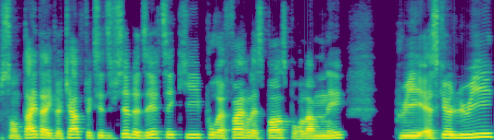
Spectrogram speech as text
sont tête avec le cap, fait que c'est difficile de dire, qui pourrait faire l'espace pour l'amener. Puis, est-ce que lui,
